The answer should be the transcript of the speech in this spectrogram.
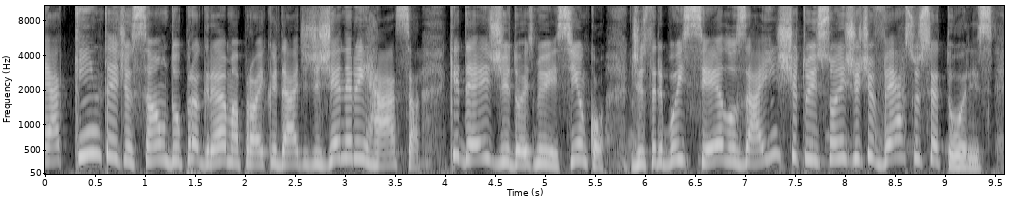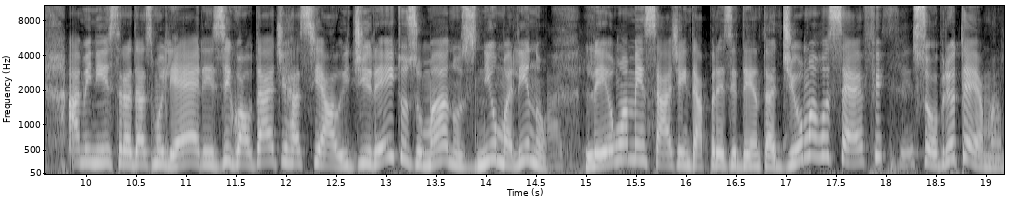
É a quinta edição do programa Pro Equidade de Gênero e Raça, que desde 2005 distribui selos a instituições de diversos setores. A ministra das Mulheres, Igualdade Racial e Direitos Humanos, Nilma Lino, leu uma mensagem da presidenta Dilma Rousseff sobre o tema.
